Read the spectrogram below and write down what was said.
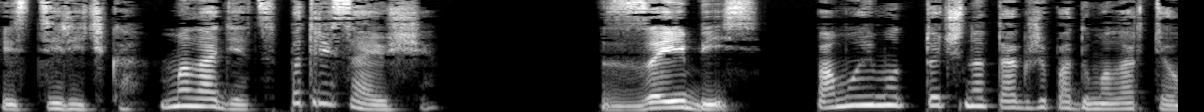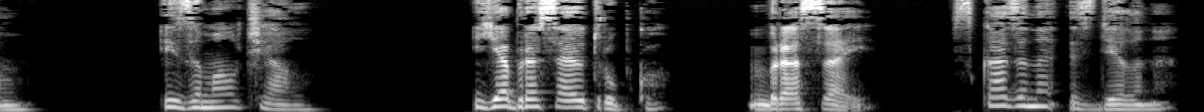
Истеричка. Молодец, потрясающе. Заебись. По-моему, точно так же подумал Артём. И замолчал. Я бросаю трубку. Бросай. Сказано, сделано.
